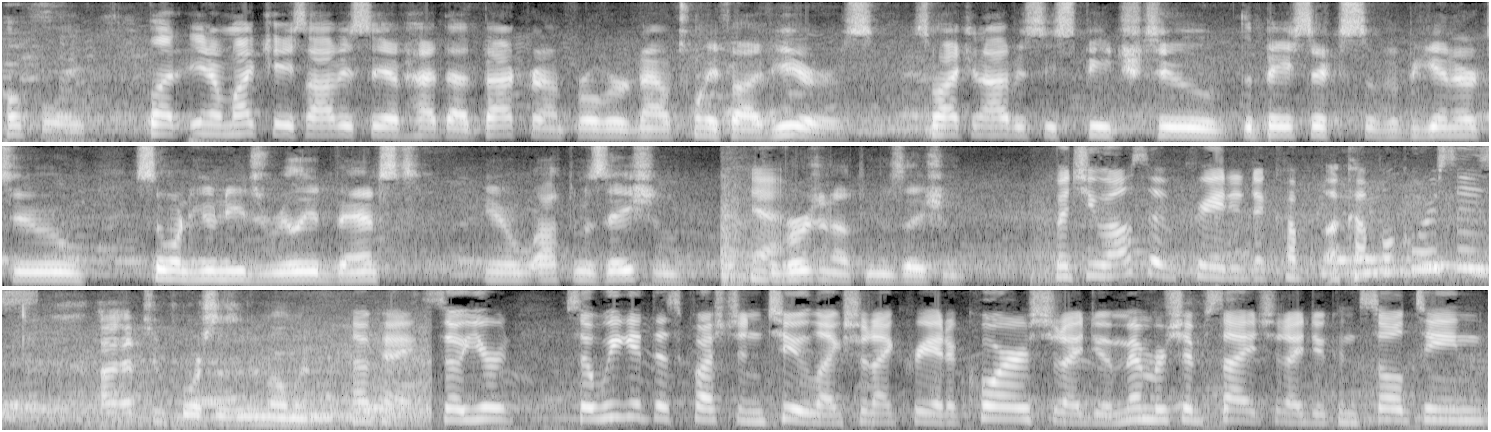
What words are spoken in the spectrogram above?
hopefully. But you know, in my case, obviously, I've had that background for over now 25 years, so I can obviously speak to the basics of a beginner to someone who needs really advanced, you know, optimization, Yeah. conversion optimization. But you also have created a couple a couple courses. I have two courses at the moment. Okay, so you're so we get this question too. Like, should I create a course? Should I do a membership site? Should I do consulting?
